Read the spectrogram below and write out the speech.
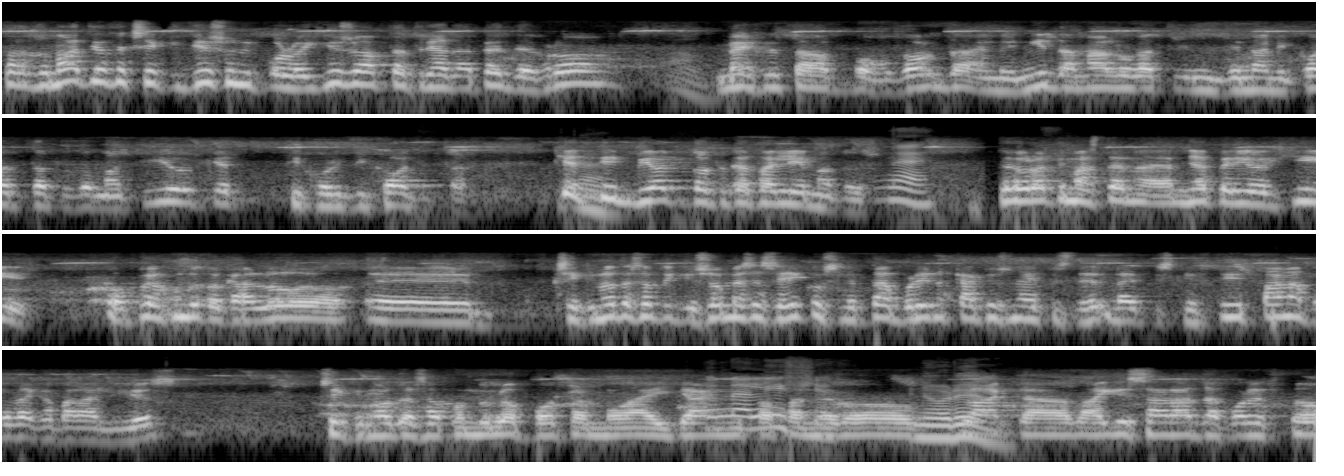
τα δωμάτια θα ξεκινήσουν, υπολογίζω, από τα 35 ευρώ μέχρι τα 80-90, ανάλογα την δυναμικότητα του δωματίου και τη χωρητικότητα και Ναι. την ποιότητα του καταλήμματος. Ναι. Θεωρώ ότι είμαστε ένα- μια περιοχή όπου έχουμε το καλό. Ε, Ξεκινώντας από την Κισό, μέσα σε 20 λεπτά μπορεί κάποιος να, επιστε- να επισκεφτεί πάνω από 10 παραλίες. Ξεκινώντας από Μιλοπόταμο, Άι Γιάννη, Είναι αλήθεια. Παπανερό, Είναι ωραία. Πλάκα, Άγιε 40, Χορευτό.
